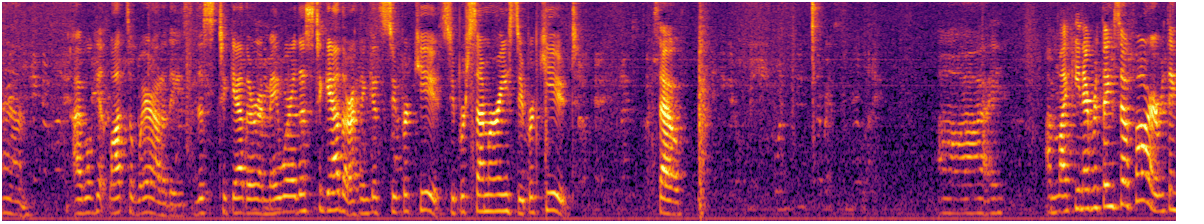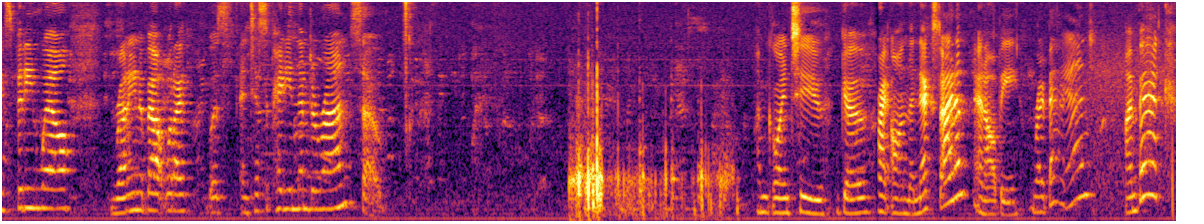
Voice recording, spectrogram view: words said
Um, I will get lots of wear out of these. This together, I may wear this together. I think it's super cute, super summery, super cute. So, I, I'm liking everything so far. Everything's fitting well, running about what I was anticipating them to run. So, I'm going to go right on the next item and I'll be right back. And I'm back.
